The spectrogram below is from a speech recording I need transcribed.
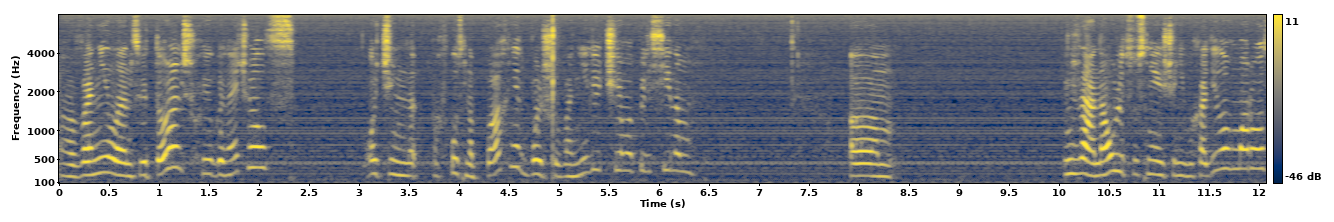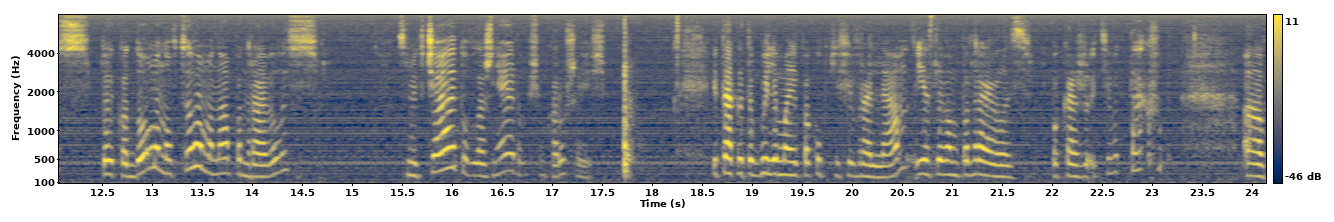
Vanilla and Sweet Orange Hugo Naturals. Очень вкусно пахнет, больше ванилью, чем апельсином. Эм, не знаю, на улицу с ней еще не выходила в мороз, только дома, но в целом она понравилась. Смягчает, увлажняет, в общем, хорошая вещь. Итак, это были мои покупки февраля. Если вам понравилось, покажите вот так вот. А,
